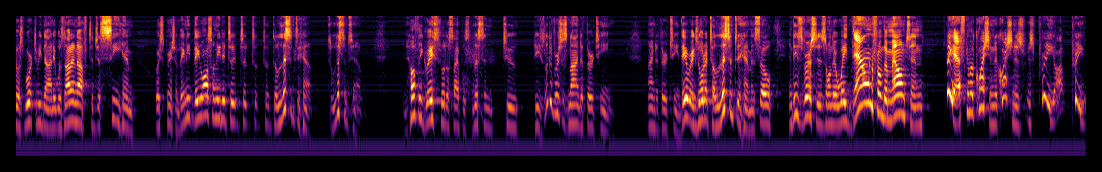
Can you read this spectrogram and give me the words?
There was work to be done. It was not enough to just see him or experience him. They, need, they also needed to, to, to, to, to listen to him, to listen to him. And healthy, grace filled disciples listen to Jesus. Look at verses 9 to 13. 9 to 13. They were exhorted to listen to him. And so, in these verses, on their way down from the mountain, they ask him a question. The question is, is pretty, uh, pretty,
